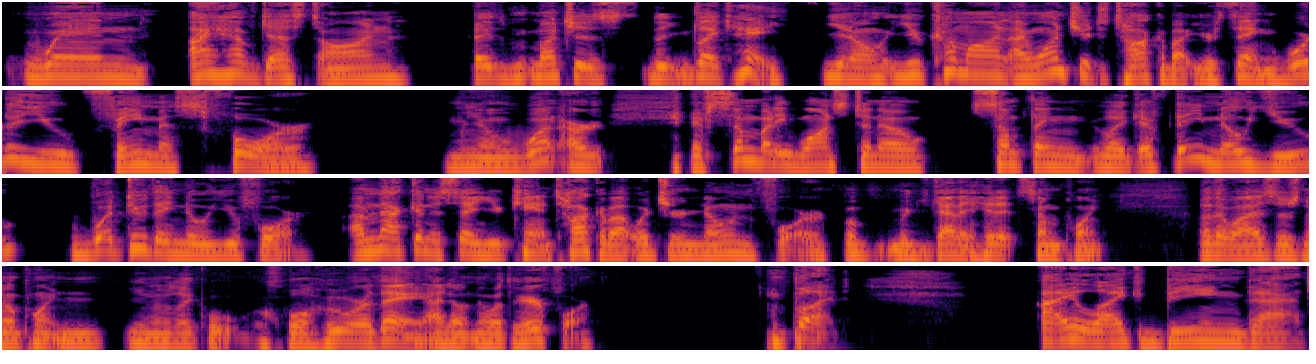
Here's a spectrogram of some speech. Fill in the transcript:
When I have guests on as much as the, like, hey, you know, you come on, I want you to talk about your thing. What are you famous for? You know, what are, if somebody wants to know something, like if they know you, what do they know you for? I'm not going to say you can't talk about what you're known for, but you got to hit at some point. Otherwise, there's no point in, you know, like, well, who are they? I don't know what they're here for. But I like being that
